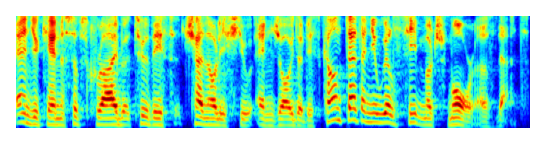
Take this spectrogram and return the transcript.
and you can subscribe to this channel if you enjoyed this content and you will see much more of that.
